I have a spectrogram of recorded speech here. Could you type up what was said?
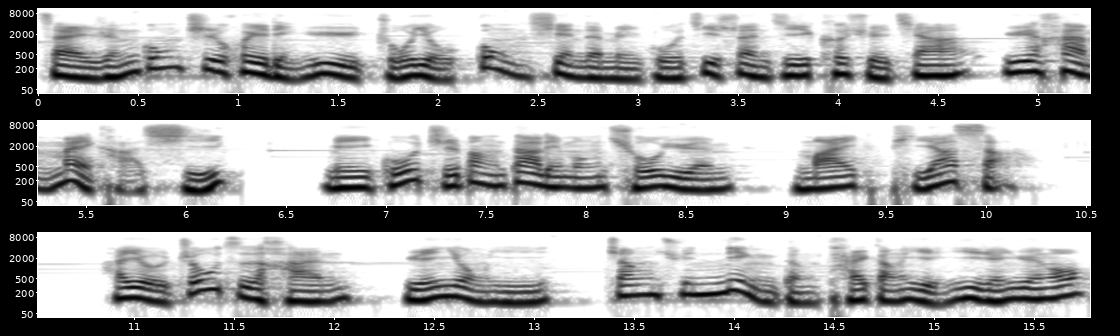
在人工智慧领域卓有贡献的美国计算机科学家约翰麦卡锡，美国职棒大联盟球员 Mike Piazza，还有周子涵、袁咏仪、张钧甯等台港演艺人员哦。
